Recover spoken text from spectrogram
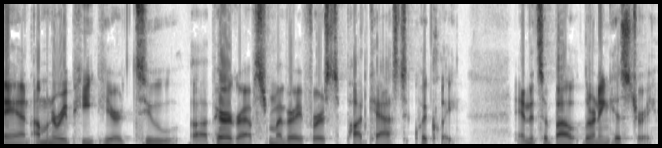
And I'm going to repeat here two uh, paragraphs from my very first podcast quickly, and it's about learning history.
